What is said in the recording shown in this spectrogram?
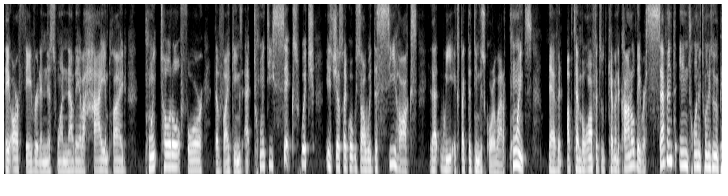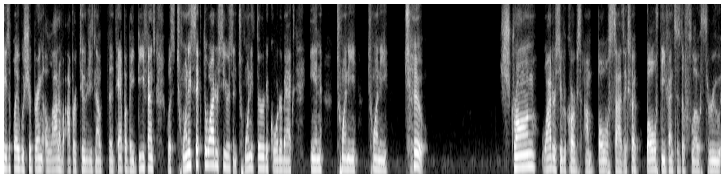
They are favored in this one. Now they have a high implied point total for the Vikings at 26, which is just like what we saw with the Seahawks, that we expect the team to score a lot of points. They have an up tempo offense with Kevin O'Connell. They were seventh in 2022 in pace of play, which should bring a lot of opportunities. Now, the Tampa Bay defense was 26th to wide receivers and 23rd to quarterbacks in 2022. Strong wide receiver corps on both sides. Expect both defenses to flow through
